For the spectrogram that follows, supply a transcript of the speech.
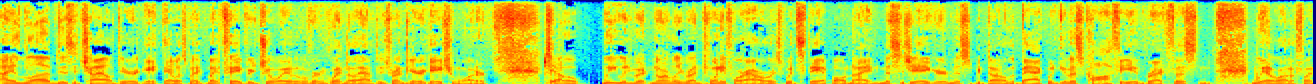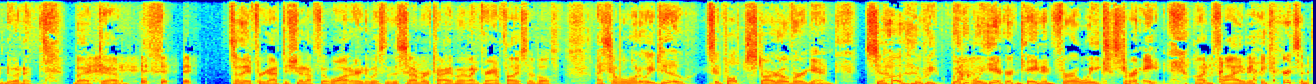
I I loved as a child to irrigate. That was my my favorite joy over in Glendale Avenue is running the irrigation water. So. Yep we would normally run 24 hours, would stay up all night, and Mrs. Jaeger and Mrs. McDonald in the back would give us coffee and breakfast, and we had a lot of fun doing it. But um, so they forgot to shut off the water, and it was in the summertime. And my grandfather said, "Well," I said, "Well, what do we do?" He said, "Well, start over again." So we we, we irrigated for a week straight on five acres, and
